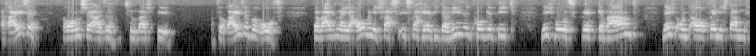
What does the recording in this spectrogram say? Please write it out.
Reisebranche, also zum Beispiel so Reisebüros, Da weiß man ja auch nicht, was ist nachher wieder Risikogebiet, nicht, wo es wird gewarnt. Nicht? Und auch wenn ich dann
